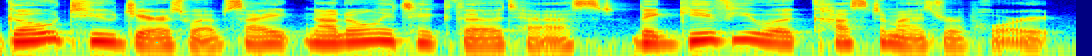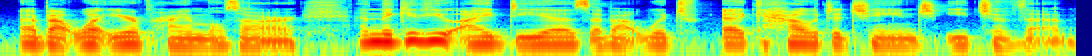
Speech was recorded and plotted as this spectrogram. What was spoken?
go to Jared's website. Not only take the test, they give you a customized report about what your primals are, and they give you ideas about which, like, how to change each of them,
